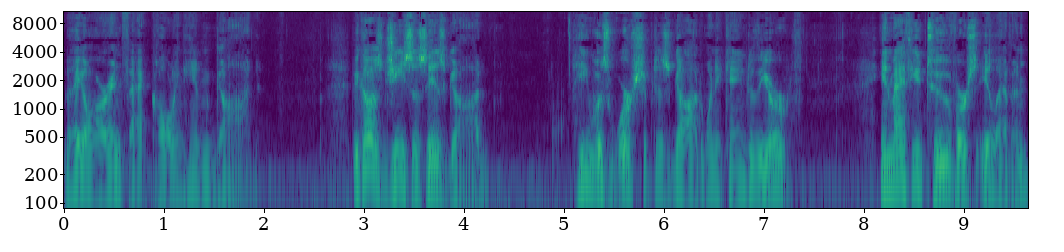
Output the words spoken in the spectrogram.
they are in fact calling him God. Because Jesus is God, he was worshiped as God when he came to the earth. In Matthew 2, verse 11,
